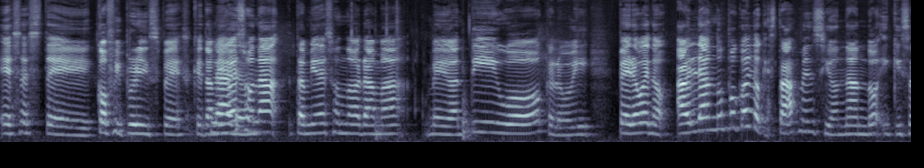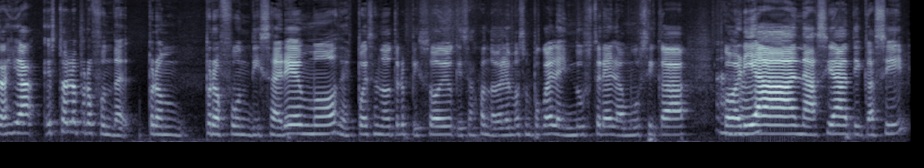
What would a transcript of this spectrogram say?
es este Coffee Prince, pues, que también Claro. es una, también es un drama medio antiguo, que lo vi. Pero bueno, hablando un poco de lo que estabas mencionando, y quizás ya esto lo profunda- pro- profundizaremos después en otro episodio, quizás cuando hablemos un poco de la industria de la música coreana, asiática, así,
